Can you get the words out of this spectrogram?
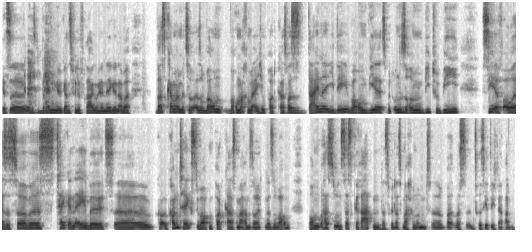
jetzt, äh, jetzt brennen mir ganz viele Fragen unter den Nägeln. Aber was kann man mit so, also warum, warum machen wir eigentlich einen Podcast? Was ist deine Idee, warum wir jetzt mit unserem B2B CFO as a Service, Tech-enabled äh, Kontext überhaupt einen Podcast machen sollten? Also warum, warum hast du uns das geraten, dass wir das machen und äh, was interessiert dich daran?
